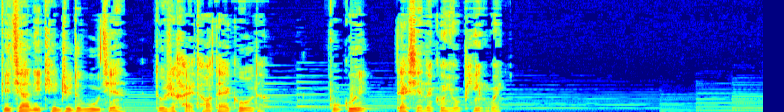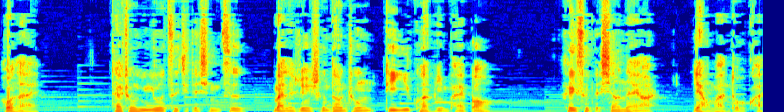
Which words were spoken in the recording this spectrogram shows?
给家里添置的物件都是海淘代购的，不贵但显得更有品味。后来，他终于用自己的薪资买了人生当中第一款名牌包，黑色的香奈儿，两万多块。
